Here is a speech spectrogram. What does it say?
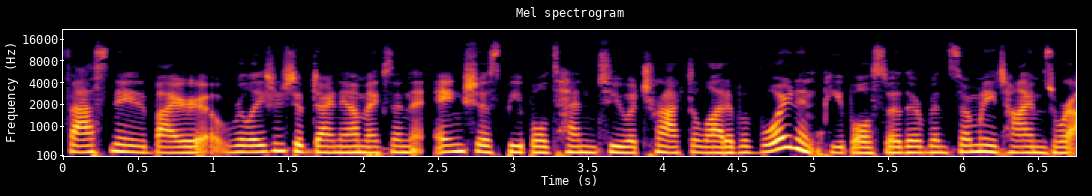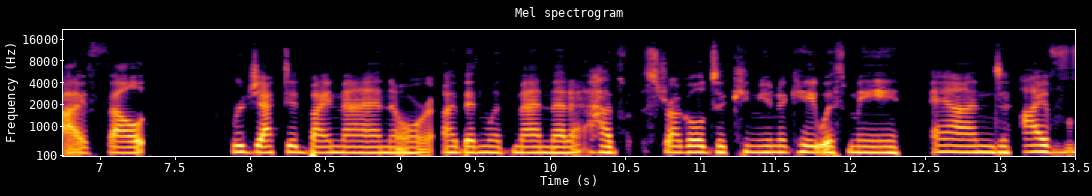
fascinated by relationship dynamics and anxious people tend to attract a lot of avoidant people. So there have been so many times where I've felt rejected by men or I've been with men that have struggled to communicate with me. And I've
